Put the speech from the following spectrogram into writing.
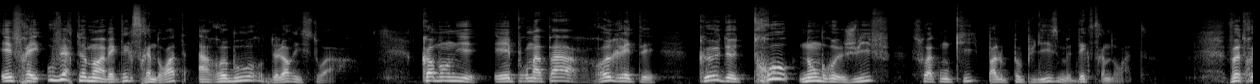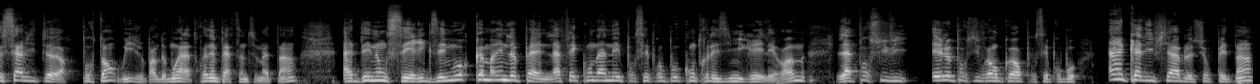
et frayent ouvertement avec l'extrême droite à rebours de leur histoire. Comme on y est, et pour ma part regretter que de trop nombreux juifs soient conquis par le populisme d'extrême droite. Votre serviteur, pourtant, oui, je parle de moi à la troisième personne ce matin, a dénoncé Éric Zemmour comme Marine Le Pen, l'a fait condamner pour ses propos contre les immigrés et les Roms, l'a poursuivi et le poursuivra encore pour ses propos inqualifiables sur Pétain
